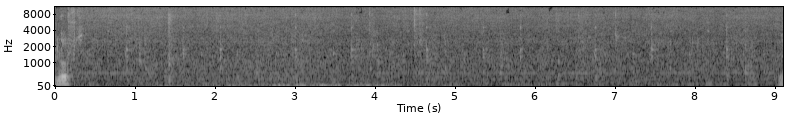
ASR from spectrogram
der Luft. So.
